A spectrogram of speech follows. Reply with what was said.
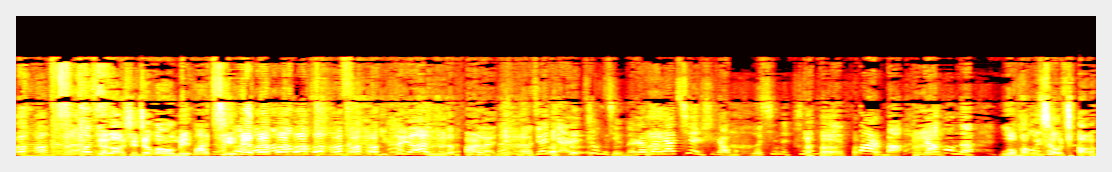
任老师，这话我没法接。你可以按你的范儿来你。我觉得你还是正经的，让大家见识一下我们核心的专业范儿嘛。然后呢，我怕会笑场。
